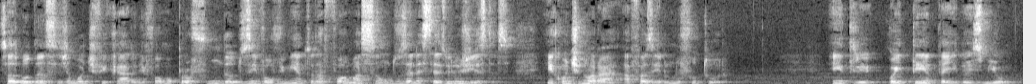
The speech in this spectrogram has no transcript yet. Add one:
Essas mudanças já modificaram de forma profunda o desenvolvimento da formação dos anestesiologistas e continuará a fazê-lo no futuro. Entre 80 e 2000,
